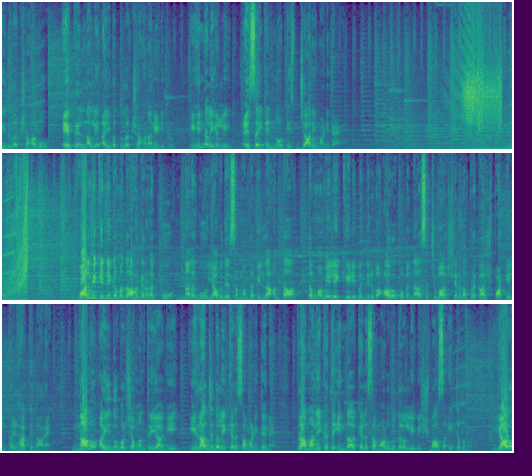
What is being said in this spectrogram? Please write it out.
ಐದು ಲಕ್ಷ ಹಾಗೂ ಏಪ್ರಿಲ್ನಲ್ಲಿ ಐವತ್ತು ಲಕ್ಷ ಹಣ ನೀಡಿದ್ರು. ಈ ಹಿನ್ನೆಲೆಯಲ್ಲಿ ಎಸ್ಐಟಿ ನೋಟಿಸ್ ಜಾರಿ ಮಾಡಿದೆ. ವಾಲ್ಮೀಕಿ ನಿಗಮದ ಹಗರಣಕ್ಕೂ ನನಗೂ ಯಾವುದೇ ಸಂಬಂಧವಿಲ್ಲ ಅಂತ ತಮ್ಮ ಮೇಲೆ ಕೇಳಿ ಬಂದಿರುವ ಆರೋಪವನ್ನ ಸಚಿವ ಶರಣಪ್ರಕಾಶ್ ಪಾಟೀಲ್ ತಳ್ಳಿಹಾಕಿದ್ದಾರೆ. ನಾನು ಐದು ವರ್ಷ ಮಂತ್ರಿಯಾಗಿ ಈ ರಾಜ್ಯದಲ್ಲಿ ಕೆಲಸ ಮಾಡಿದ್ದೇನೆ. ಪ್ರಾಮಾಣಿಕತೆಯಿಂದ ಕೆಲಸ ಮಾಡುವುದರಲ್ಲಿ ವಿಶ್ವಾಸ ಇಟ್ಟವನು. ಯಾರೋ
